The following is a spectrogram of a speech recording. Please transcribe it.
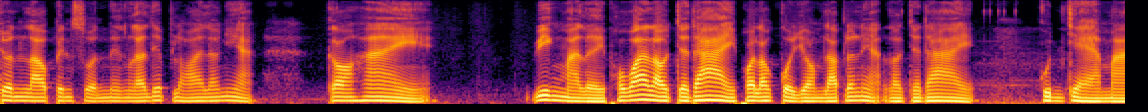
จนเราเป็นส่วนหนึ่งแล้วเรียบร้อยแล้วเนี่ย ก็ให้วิ่งมาเลย เพราะว่าเราจะได้ พอเรากดยอมรับแล้วเนี่ย เราจะได้กุญแจมา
